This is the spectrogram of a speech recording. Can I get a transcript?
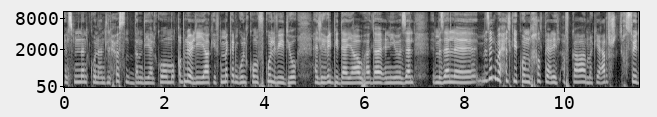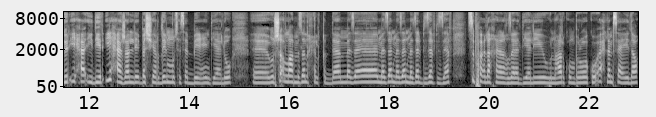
كنتمنى نكون عند الحسن الظن ديالكم. وقبلوا عليا كيف ما كنقول لكم في كل فيديو هذه غير البداية. وهذا يعني مازال مازال مازال الواحد كيكون مخلط عليه الأفكار. ما كيعرفش خصو يدير إي يدير إي حاجة اللي باش يرضي المتتبعين ديالو. آه وإن شاء الله مازال الخير القدام مازال مازال مازال مازال بزاف بزاف. تصبحوا على خير الغزالات ديالي ونهاركم مبروك وأحلام سعيدة.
